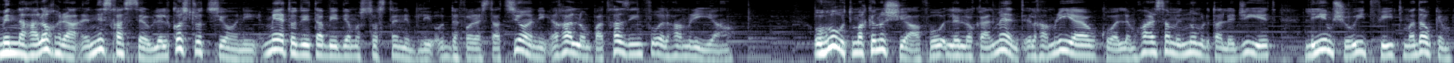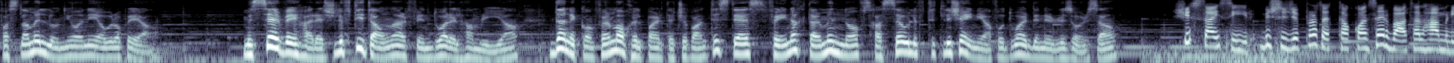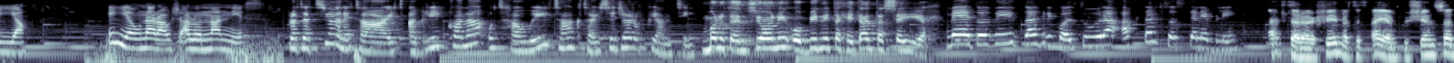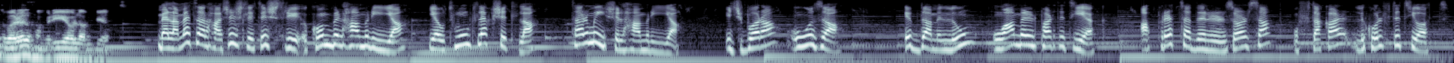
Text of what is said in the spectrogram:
Min-naħa l-oħra, in-nies ħassew li l-kostruzzjoni, metodi ta' biedja mhux sostenibbli u d-deforestazzjoni jħallu mpatt ħażin fuq il-ħamrija. Uħud ma kinux jafu li lokalment il-ħamrija hija wkoll imħarsa minn numru ta' liġijiet li jimxu id f'id ma' dawk imfassla mill-Unjoni Ewropea. Mis-survey ħareġ li ftit hawn għarfien dwar il-ħamrija, dan ikkonfermawh il-parteċipanti stess fejn aktar minn nofs ħassew li ftit li xejn jafu dwar din ir-riżorsa. X'jista' jsir biex tiġi protetta u kkonservata l-ħamrija? Ejjew naraw x'qalulna n-nies. Protezzjoni ta' art agrikola u tħawwil ta' aktar siġar u pjanti. Manutenzjoni u bini ta' ħitan tas-sejjieħ. Metodi ta' agrikoltura aktar sostenibbli. Aktar għarfien u titqajjem kuxjenza dwar il-ħamrija u l-ambjent. Mela meta l-ħaxix li tixtri ikun bil-ħamrija jew tmutlek xitla, tarmix il-ħamrija. Iġborha u użaha. Ibda mil-lum u agħmel il-parti tiegħek. Apprezza din ir-riżorsa u ftakar li kull ftit jgħodd.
